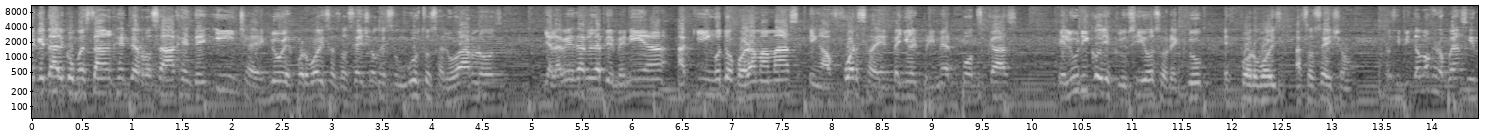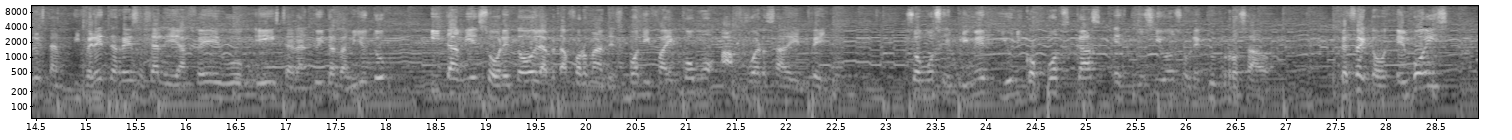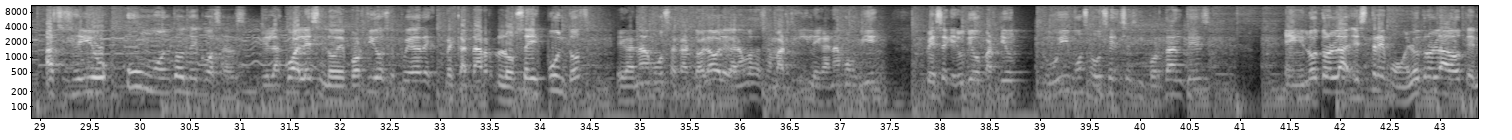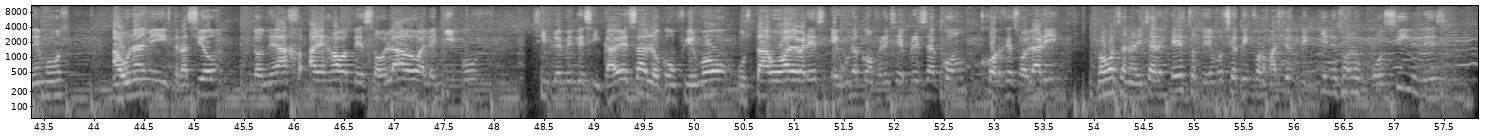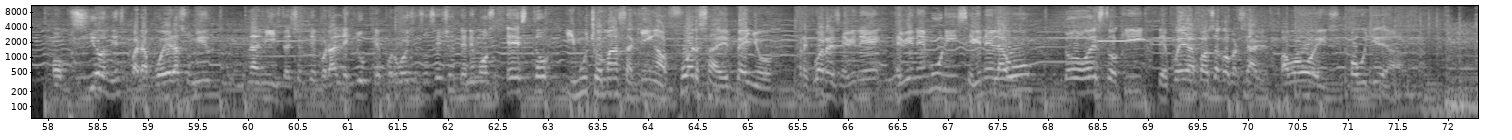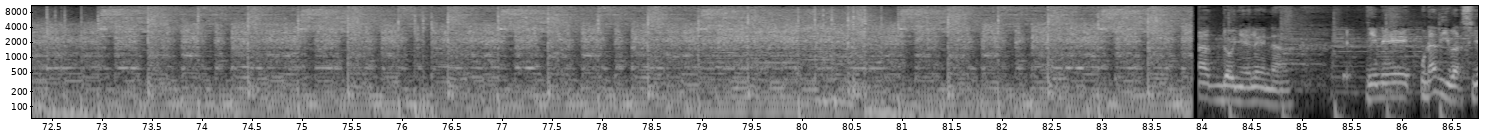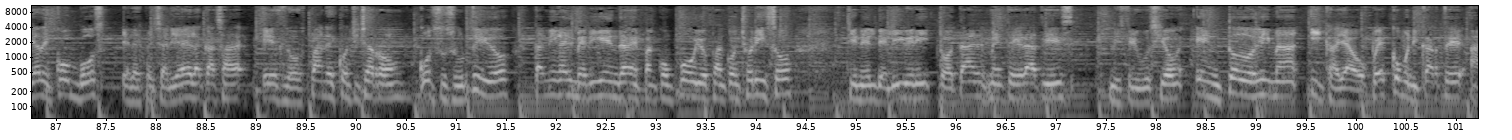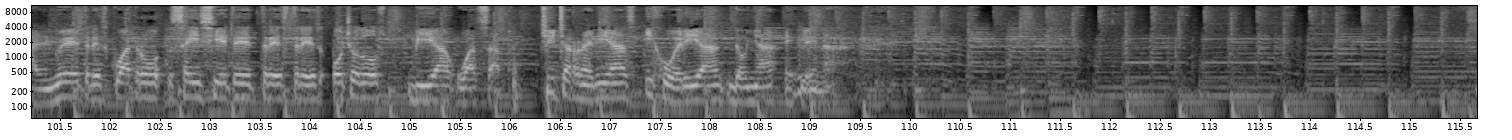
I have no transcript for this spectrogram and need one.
tal? ¿Qué tal? ¿Cómo están? Gente rosada, gente hincha de Club Sport Boys Association. Es un gusto saludarlos y a la vez darle la bienvenida aquí en otro programa más en A Fuerza de Empeño, el primer podcast, el único y exclusivo sobre Club Sport Boys Association. Los invitamos a que nos puedan seguir en diferentes redes sociales, ya Facebook, Instagram, Twitter, también YouTube y también sobre todo en la plataforma de Spotify como A Fuerza de Empeño. Somos el primer y único podcast exclusivo sobre Club Rosado. Perfecto, en Boys ha sucedido un montón de cosas, de las cuales en lo deportivo se puede rescatar los 6 puntos. Le ganamos a Cantolao, le ganamos a San Martín le ganamos bien, pese a que el último partido tuvimos ausencias importantes. En el otro extremo, en el otro lado, tenemos a una administración donde ha dejado desolado al equipo, simplemente sin cabeza. Lo confirmó Gustavo Álvarez en una conferencia de prensa con Jorge Solari. Vamos a analizar esto, tenemos cierta información de quiénes son los posibles opciones para poder asumir la administración temporal del Club Sport Boys Association. Tenemos esto y mucho más aquí en A Fuerza de Peño. Recuerden, se viene, se viene Muni, se viene la U. Todo esto aquí después de la pausa comercial. Vamos Boys, oh yeah. Doña Elena tiene una diversidad de combos. La especialidad de la casa es los panes con chicharrón, con su surtido. También hay merienda en pan con pollo, pan con chorizo. Tiene el delivery totalmente gratis. Distribución en todo Lima y Callao. Puedes comunicarte al 934-673382 vía WhatsApp. Chicharronerías y juguería Doña Elena.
